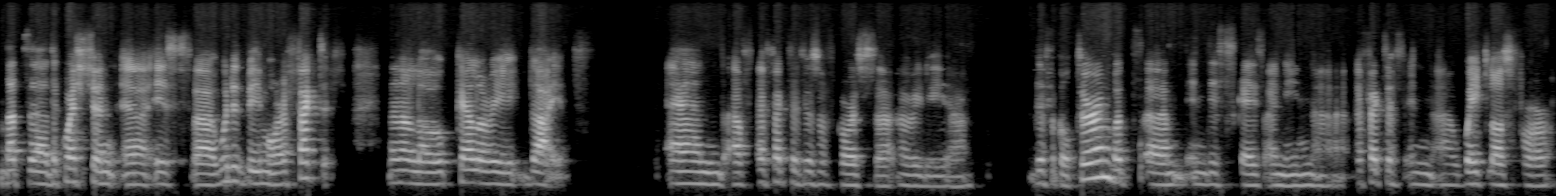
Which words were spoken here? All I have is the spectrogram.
But uh, the question uh, is, uh, would it be more effective than a low calorie diet? And effective is, of course, a really difficult term, but um, in this case, I mean uh, effective in uh, weight loss for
